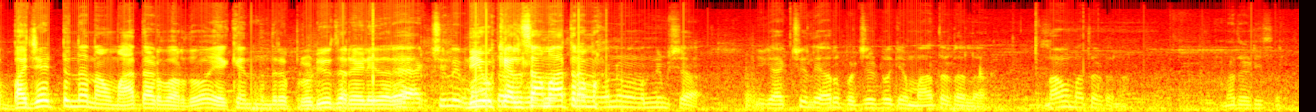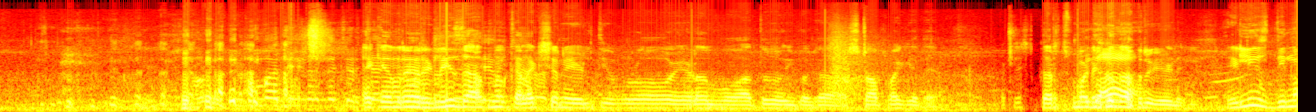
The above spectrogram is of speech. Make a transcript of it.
ಬಜೆಟ್ನ ನಾವು ಮಾತಾಡಬಾರ್ದು. ಯಾಕೆಂತಂದ್ರೆ ಪ್ರೊಡ್ಯೂಸರ್ ಹೇಳಿದ್ದಾರೆ ಆ್ಯಕ್ಚುಲಿ ನೀವು ಕೆಲಸ ಮಾತ್ರ ಮಾ- ಒಂದು ಒಂದು ನಿಮಿಷ. ಈಗ ಆ್ಯಕ್ಚುಲಿ ಯಾರು ಬಜೆಟ್ ಬಗ್ಗೆ ಮಾತಾಡಲ್ಲ? ನಾವು ಮಾತಾಡೋಣ. ಮಾತಾಡಿ ಸರ್. ಯಾಕೆಂದರೆ ರಿಲೀಸ್ ಆದ್ಮೇಲೆ ಕಲೆಕ್ಷನ್ ಹೇಳ್ತೀವೋ ಹೇಳಲ್ವೋ ಅದು ಇವಾಗ ಸ್ಟಾಪ್ ಆಗಿದೆ. ಅಟ್ಲೀಸ್ಟ್ ಖರ್ಚು ಮಾಡಿರೋದಾದ್ರೂ ಹೇಳಿ. ರಿಲೀಸ್ ದಿನ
